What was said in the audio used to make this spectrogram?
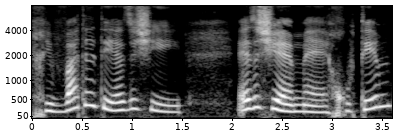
חיווטתי איזושהי, איזשהם אה, חוטים,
